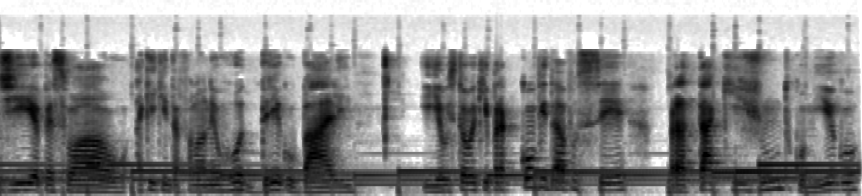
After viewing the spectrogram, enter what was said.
dia, pessoal. Aqui quem está falando é o Rodrigo Bali e eu estou aqui para convidar você para estar tá aqui junto comigo,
